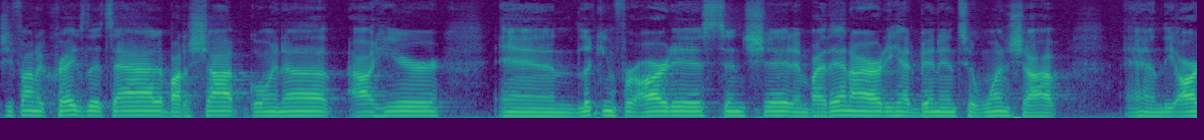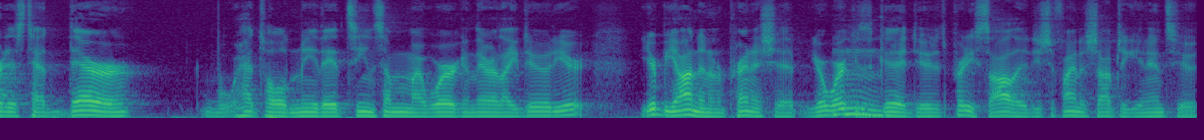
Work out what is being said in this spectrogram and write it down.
she found a Craigslist ad about a shop going up out here and looking for artists and shit. And by then, I already had been into one shop, and the artist had their had told me they had seen some of my work, and they were like, "Dude, you're you're beyond an apprenticeship. Your work Mm. is good, dude. It's pretty solid. You should find a shop to get into.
